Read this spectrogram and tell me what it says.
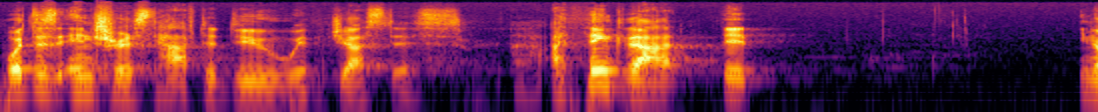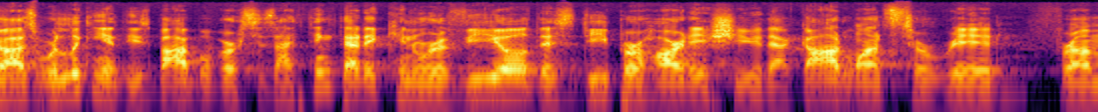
what does interest have to do with justice? I think that it you know, as we're looking at these Bible verses, I think that it can reveal this deeper heart issue that God wants to rid from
